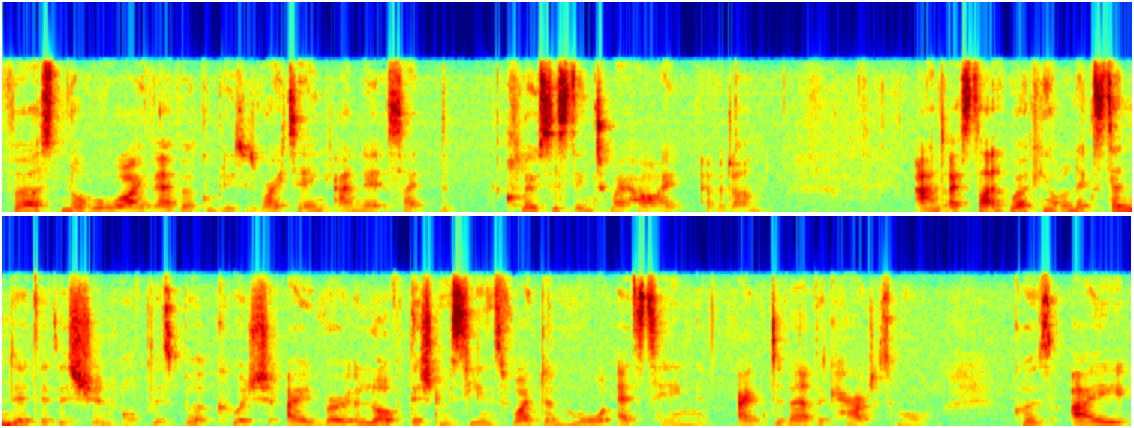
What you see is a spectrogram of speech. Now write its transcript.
first novel I've ever completed writing and it's like the closest thing to my heart I've ever done. And I started working on an extended edition of this book, which I wrote a lot of additional scenes for, I've done more editing, I've developed the characters more. Because I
